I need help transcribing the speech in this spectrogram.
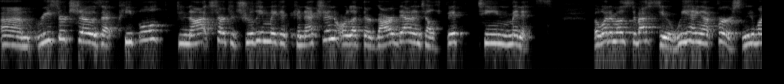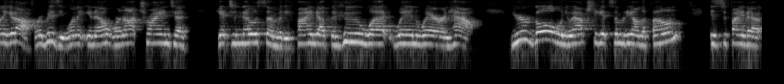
Um, research shows that people do not start to truly make a connection or let their guard down until 15 minutes. But what do most of us do? We hang up first. We want to get off. We're busy. Want to you know we're not trying to get to know somebody find out the who what when where and how your goal when you actually get somebody on the phone is to find out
